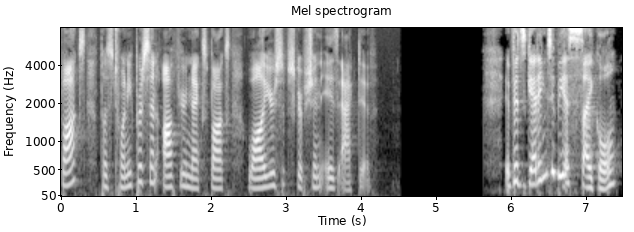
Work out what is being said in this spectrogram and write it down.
box plus 20% off your next box while your subscription is active. If it's getting to be a cycle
